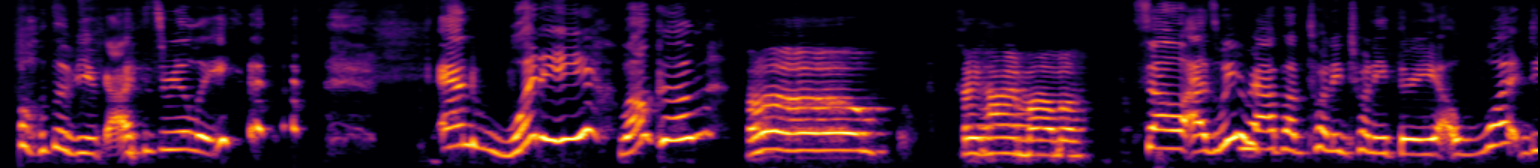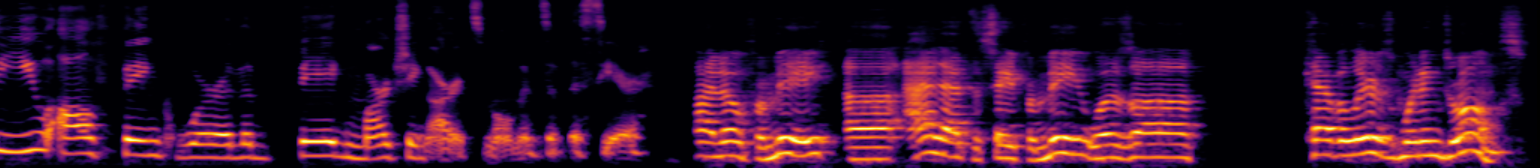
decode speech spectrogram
Both of you guys, really. and Woody, welcome. Hello. Say hi, Mama. So, as we wrap up 2023, what do you all think were the big marching arts moments of this year? I know for me, uh, I'd have to say for me was uh, Cavaliers winning drums.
